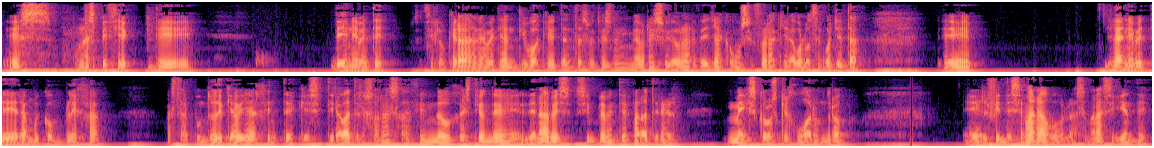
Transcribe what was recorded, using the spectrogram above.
es una especie de, de NBT. Decir, lo que era la NBT antigua, que tantas veces me habréis oído hablar de ella como si fuera aquí la bolo cebolleta. Eh, la NBT era muy compleja hasta el punto de que había gente que se tiraba tres horas haciendo gestión de, naves simplemente para tener mechs con los que jugar un drop eh, el fin de semana o la semana siguiente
